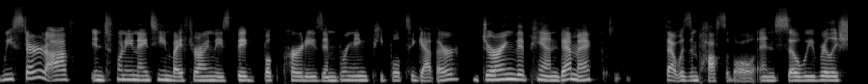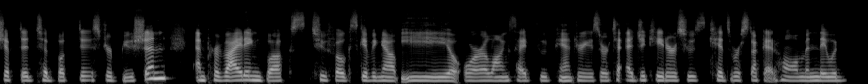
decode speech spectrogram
we started off in 2019 by throwing these big book parties and bringing people together. During the pandemic, that was impossible. And so we really shifted to book distribution and providing books to folks giving out E or alongside food pantries or to educators whose kids were stuck at home and they would,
